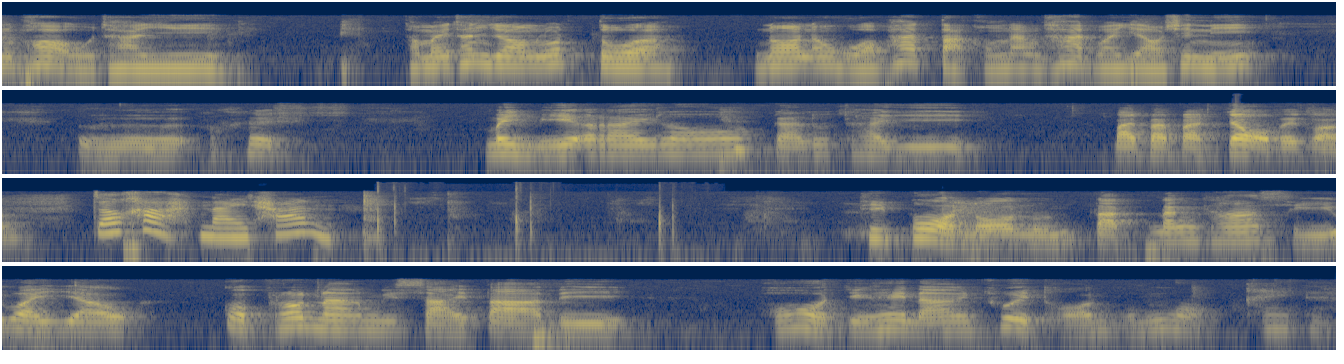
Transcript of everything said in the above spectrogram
่านพ่ออุทายีทำไมท่านยอมลดตัว นอนเอาหัวพาดตักของนางทาสวัยเยาว์เช่นนี้ เออ ไม่มีอะไรหรอกการุทายี ไปไปไปเจ้าออกไปก่อน เจ้าค่ะ นายท่าน ที่พ่อนอนหนุนตักนางทาสีวัยเยาว์ก็เพราะนางมีสายตาดี พ่อจึงให้นางช่วยถอนผมงอกให้นะ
